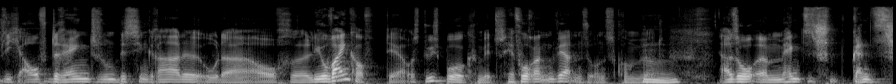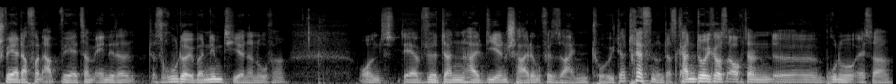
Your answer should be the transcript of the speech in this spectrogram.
sich aufdrängt, so ein bisschen gerade, oder auch äh, Leo Weinkauf, der aus Duisburg mit hervorragenden Werten zu uns kommen wird. Mhm. Also ähm, hängt sch ganz schwer davon ab, wer jetzt am Ende das Ruder übernimmt hier in Hannover. Und der wird dann halt die Entscheidung für seinen Torhüter treffen. Und das kann durchaus auch dann äh, Bruno Esser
